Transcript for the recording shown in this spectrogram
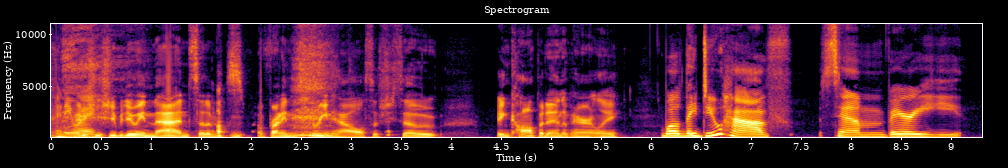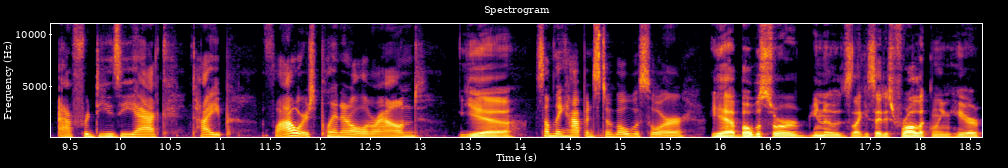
Maybe she should be doing that instead of, of running this greenhouse if she's so incompetent, apparently. Well, they do have some very aphrodisiac type flowers planted all around. Yeah, Something happens to Bulbasaur. yeah. Bulbasaur, you know, is like I said, is frolicking here.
